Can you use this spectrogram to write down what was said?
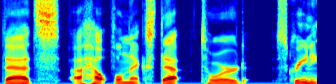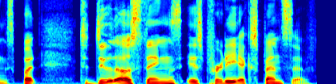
that's a helpful next step toward screenings. But to do those things is pretty expensive.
